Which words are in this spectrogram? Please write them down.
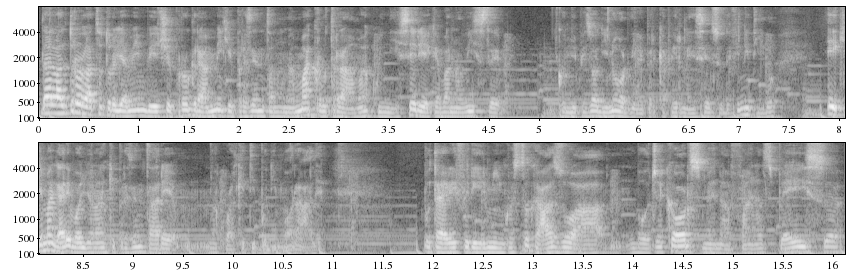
Dall'altro lato troviamo invece programmi che presentano una macro trama, quindi serie che vanno viste con gli episodi in ordine per capirne il senso definitivo e che magari vogliono anche presentare una qualche tipo di morale. Potrei riferirmi in questo caso a Bojack Horseman, a Final Space,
